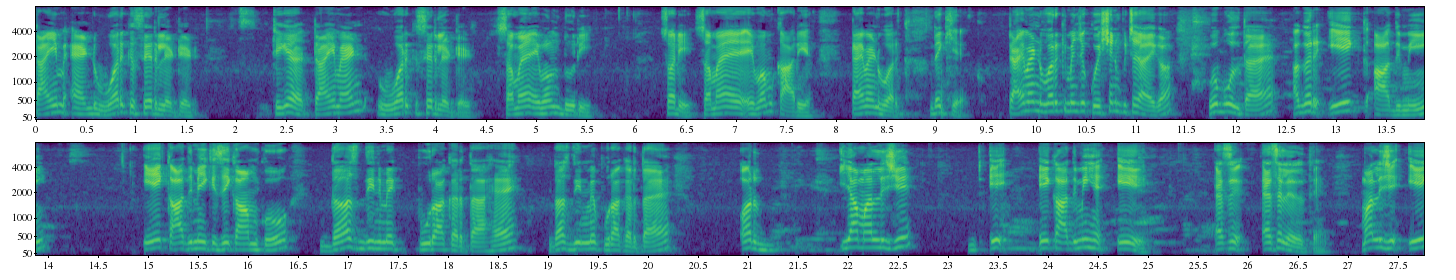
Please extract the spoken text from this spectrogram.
टाइम एंड वर्क से रिलेटेड ठीक है? टाइम एंड वर्क से रिलेटेड समय एवं दूरी सॉरी समय एवं कार्य टाइम एंड वर्क देखिए टाइम एंड वर्क में जो क्वेश्चन पूछा जाएगा, वो बोलता है, अगर एक आदमी एक आदमी किसी काम को दस दिन में पूरा करता है, दस दिन में पूरा करता है और या मान लीजिए एक आदमी है, ए, ऐसे ऐसे ले लेते हैं। मान लीजिए, ए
